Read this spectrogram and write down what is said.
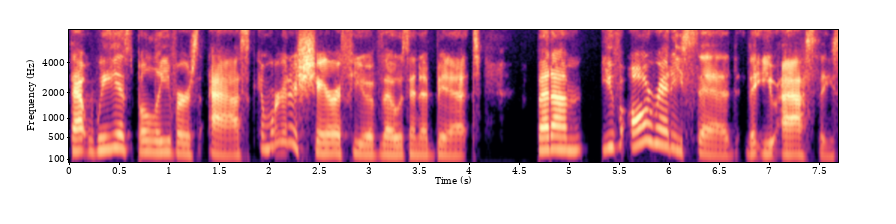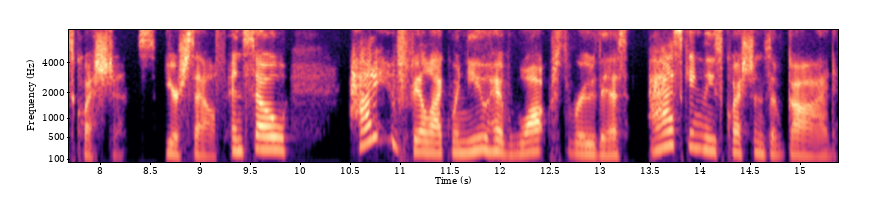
that we as believers ask, and we're going to share a few of those in a bit. But um, you've already said that you ask these questions yourself. And so, how do you feel like when you have walked through this, asking these questions of God,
